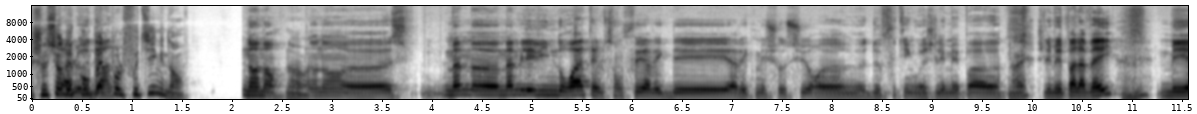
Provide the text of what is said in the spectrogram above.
Chaussures de compète pour le footing? Non. Non, non, Non, non, ouais. non. euh, même, euh, même les lignes droites, elles sont faites avec des, avec mes chaussures euh, de footing. Ouais, je les mets pas, Ouais. je les mets pas la veille. Mhm. Mais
